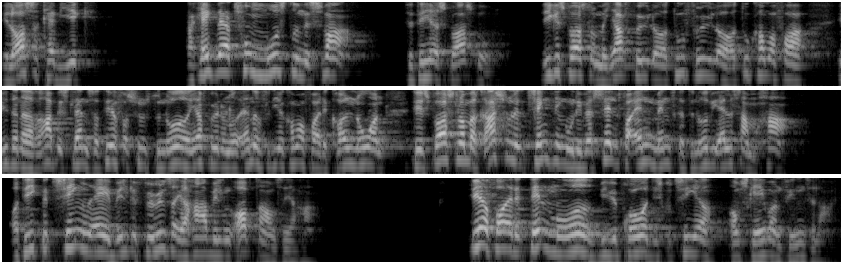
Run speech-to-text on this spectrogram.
eller også kan vi ikke. Der kan ikke være to modstridende svar til det her spørgsmål. Det er ikke et spørgsmål om, at jeg føler, og du føler, og du kommer fra et eller andet arabisk land, så derfor synes du noget, og jeg føler noget andet, fordi jeg kommer fra det kolde Norden. Det er et spørgsmål om, at rationel tænkning er universel for alle mennesker. Det er noget, vi alle sammen har. Og det er ikke betinget af, hvilke følelser jeg har, hvilken opdragelse jeg har. Derfor er det den måde, vi vil prøve at diskutere, om skaberen findes eller ej.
